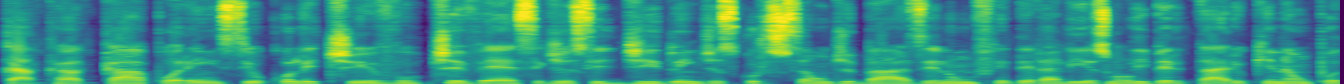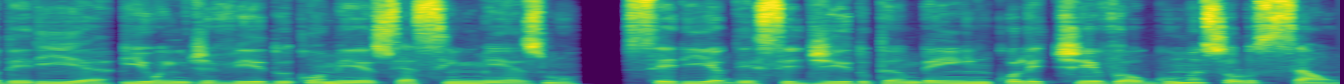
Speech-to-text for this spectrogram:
KKK porém se o coletivo tivesse decidido em discussão de base num federalismo libertário que não poderia e o indivíduo comesse a si mesmo, seria decidido também em coletivo alguma solução.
